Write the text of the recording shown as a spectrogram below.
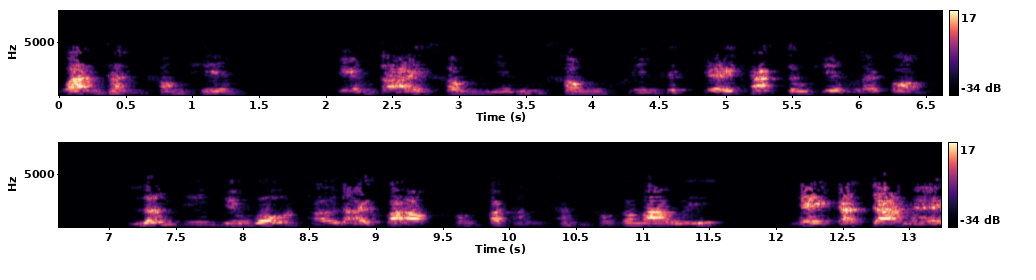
quán thánh không thiên. Hiện tại không những không khuyến khích kẻ khác tu thiện lại còn lớn tiếng tuyên bố thời đại khoa học không có thần thánh, không có ma quỷ. Ngay cả cha mẹ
